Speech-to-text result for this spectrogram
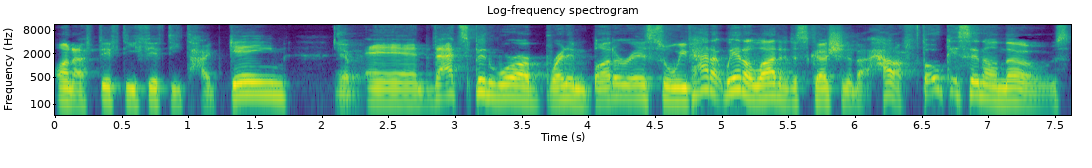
on a 50 50 type game yep. and that's been where our bread and butter is. So we've had a, we had a lot of discussion about how to focus in on those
